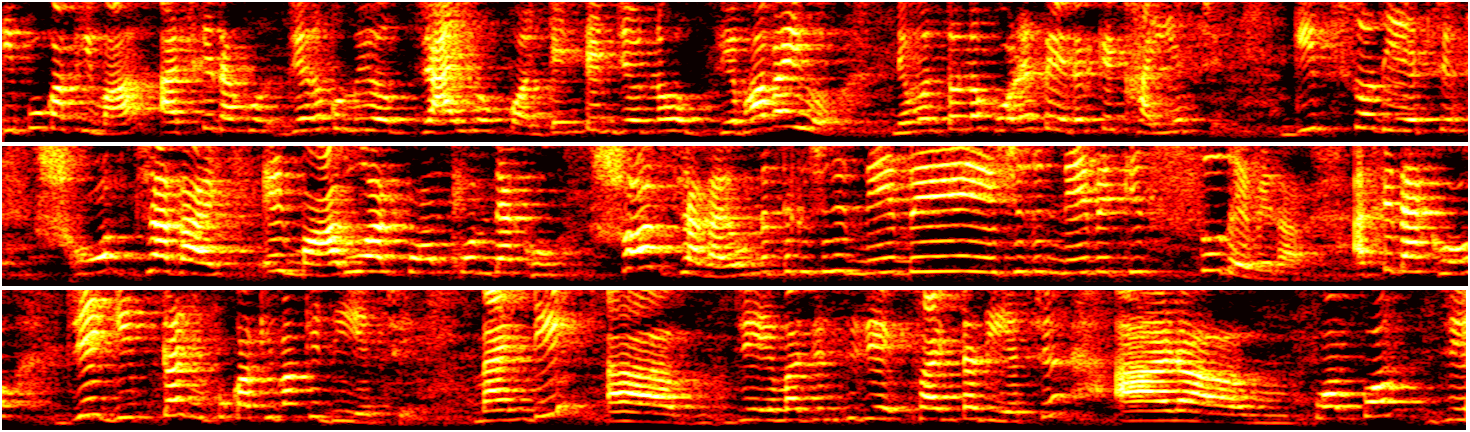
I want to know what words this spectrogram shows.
নিপু কাকিমা, আজকে দেখো যেরকমই হোক, যাই হোক কন্টেন্টের জন্য হোক, যেভাবেই হোক, নেমন্তন্ন করে তো এদেরকে খাইয়েছে গিফটসও দিয়েছে, সব জায়গায় এই মারু আর পম্পম দেখো, সব জায়গায় ওনার থেকে শুধু নেবে শুধু নেবে কিচ্ছু দেবে না। আজকে দেখো যে গিফটটা নিপু কাকিমাকে দিয়েছে ম্যান্ডি যে এমার্জেন্সি যে ফ্যানটা দিয়েছে, আর পম্পম যে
